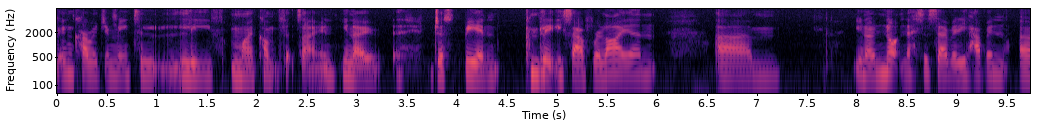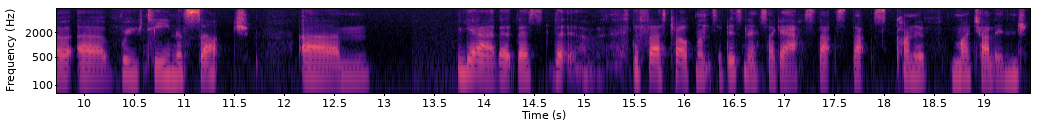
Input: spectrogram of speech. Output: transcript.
encouraging me to leave my comfort zone. You know, just being completely self-reliant. Um, you know, not necessarily having a, a routine as such. Um, yeah there's the the first 12 months of business i guess that's that's kind of my challenge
